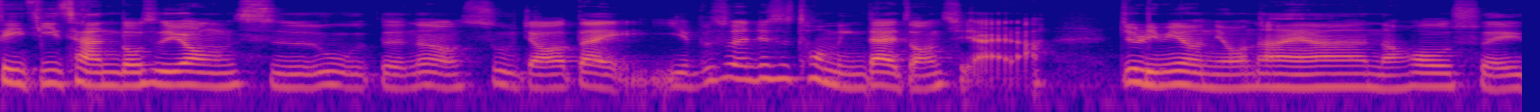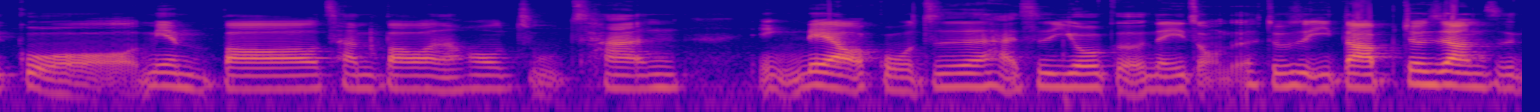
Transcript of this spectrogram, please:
飞机餐都是用食物的那种塑胶袋，也不算就是透明袋装起来啦。就里面有牛奶啊，然后水果、面包、餐包，然后主餐、饮料、果汁还是优格那一种的，就是一大就这样子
